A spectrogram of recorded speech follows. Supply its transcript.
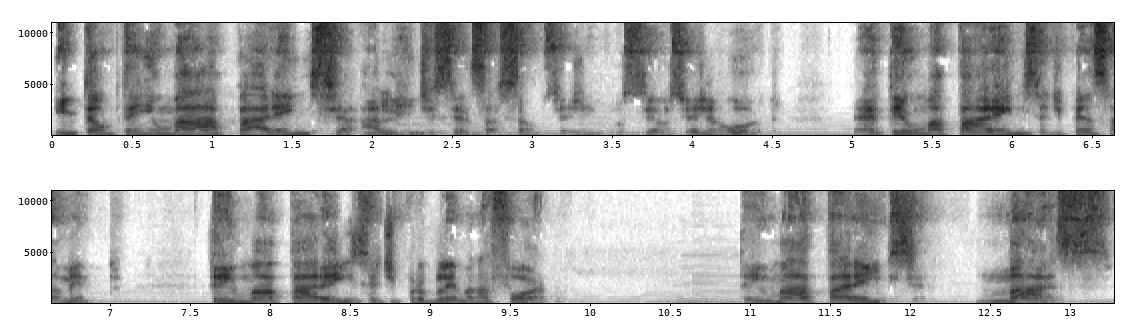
Então tem uma aparência ali de sensação, seja em você ou seja no outro. Né? Tem uma aparência de pensamento tem uma aparência de problema na forma, tem uma aparência, mas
